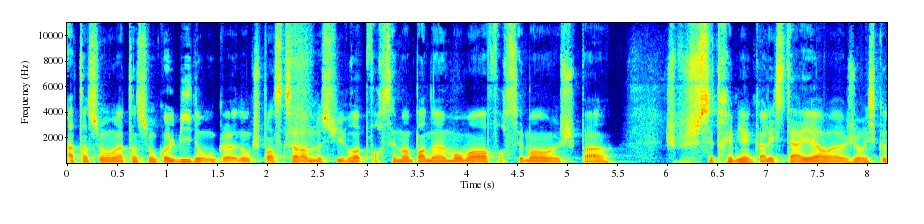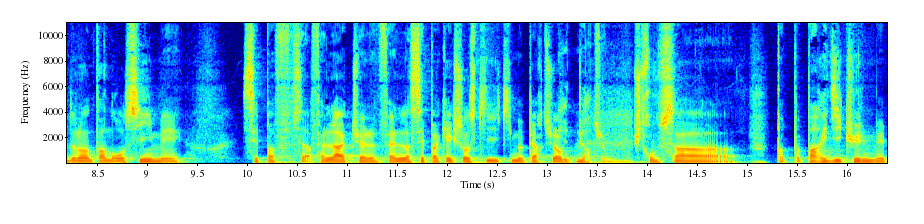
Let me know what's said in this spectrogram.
attention attention Colby. Donc euh, donc je pense que ça va me suivre forcément pendant un moment. Forcément je suis pas je, je sais très bien qu'à l'extérieur je risque de l'entendre aussi mais c'est pas enfin là actuel enfin là c'est pas quelque chose qui, qui me perturbe. perturbe. Je trouve ça pas, ridicule mais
